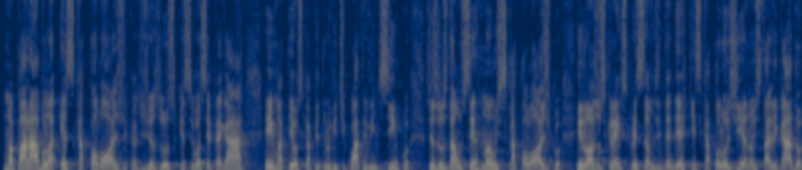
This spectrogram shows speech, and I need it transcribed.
uma parábola escatológica de Jesus, porque se você pegar em Mateus capítulo 24 e 25, Jesus dá um sermão escatológico e nós, os crentes, precisamos entender que escatologia não está ligado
